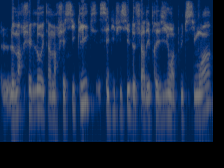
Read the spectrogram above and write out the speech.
le marché de l'eau est un marché cyclique. C'est difficile de faire des prévisions à plus de six mois.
